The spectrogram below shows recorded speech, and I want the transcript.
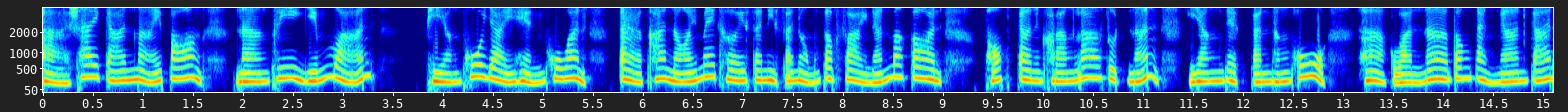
หาใช่การหมายปอง นางคลี่ยิ้มหวาน เพียงผู้ใหญ่เห็นควร แต่ข้าน้อยไม่เคยสนิทสนมกับฝ่ายนั้นมาก่อน พบกันครั้งล่าสุดนั้น ยังเด็กกันทั้งคู่ หากวันหน้าต้องแต่งงานกัน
